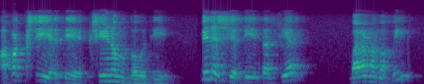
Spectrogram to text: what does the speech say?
अपक्षीयते, क्षीणं भवति। विनश्यति, तस्य मरणमपि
